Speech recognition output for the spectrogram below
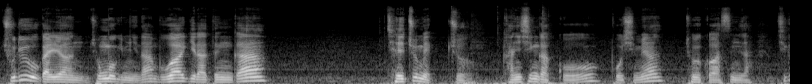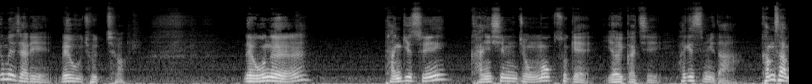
주류 관련 종목입니다. 무학이라든가 제주 맥주 관심 갖고 보시면 좋을 것 같습니다. 지금의 자리 매우 좋죠. 네, 오늘 단기 수익 관심 종목 소개 여기까지 하겠습니다. 감사합니다.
